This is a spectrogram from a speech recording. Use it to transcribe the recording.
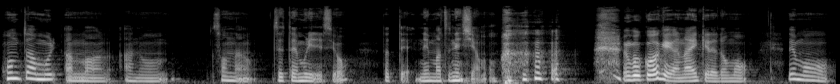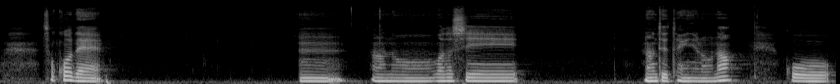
本当は無理、あ、まあ、あの、そんなん絶対無理ですよ。だって年末年始やもん。動くわけがないけれども。でも、そこで、うん、あの、私、なんて言ったらいいんやろうな。こ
